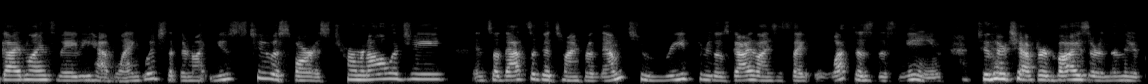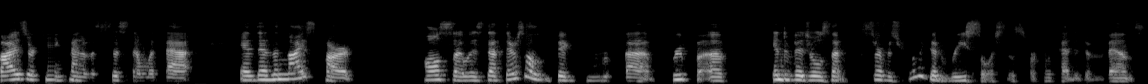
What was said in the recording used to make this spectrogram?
guidelines maybe have language that they're not used to as far as terminology, and so that's a good time for them to read through those guidelines and say, what does this mean to their chapter advisor? And then the advisor can kind of assist them with that. And then the nice part also is that there's a big uh, group of individuals that serve as really good resources for competitive events.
